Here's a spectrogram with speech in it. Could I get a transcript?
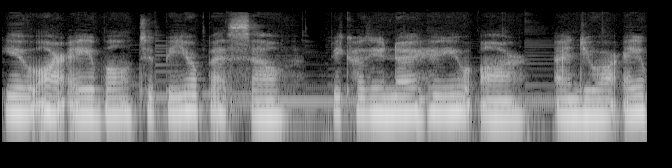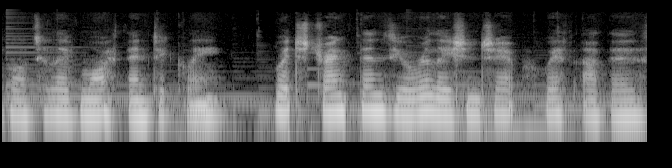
You are able to be your best self because you know who you are and you are able to live more authentically, which strengthens your relationship with others.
